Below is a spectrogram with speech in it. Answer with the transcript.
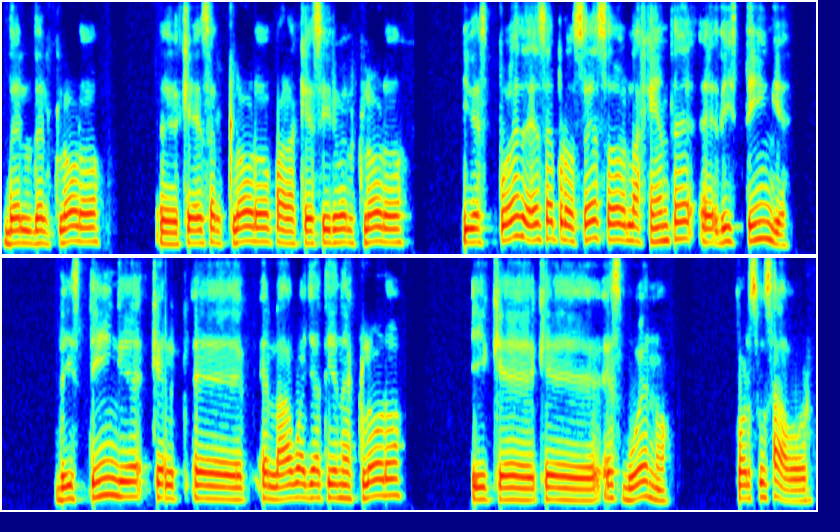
del, cloro, eh, qué es el cloro, para qué sirve el cloro. Y después de ese proceso, la gente distingue distingue que eh, el, agua ya tiene cloro y que, que es bueno por su sabor.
